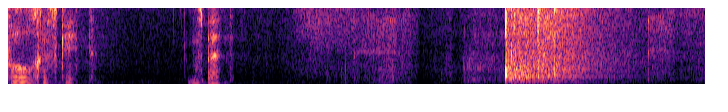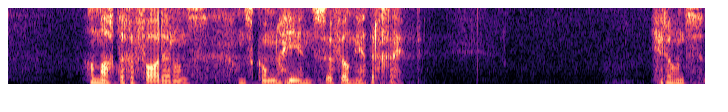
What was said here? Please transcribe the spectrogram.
wil geskied. Kom ons bid. Almagtige Vader ons ons kom nou hier in soveel nederigheid. Here ons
